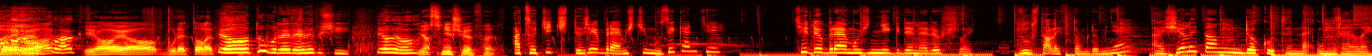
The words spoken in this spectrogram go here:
to je je fakt? fakt. Jo, jo, bude to lepší. Jo, to bude nejlepší. Jo, jo. Jasně, šéfe. A co ti čtyři brémští muzikanti? Ti dobrému už nikdy nedošli. Zůstali v tom domě a žili tam, dokud neumřeli.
